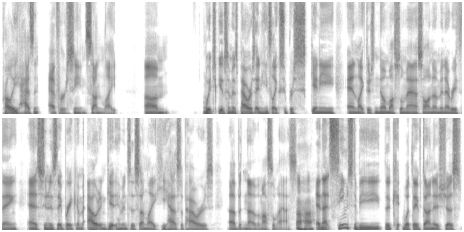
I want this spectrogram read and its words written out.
probably hasn't ever seen sunlight. Um which gives him his powers and he's like super skinny and like there's no muscle mass on him and everything and as soon as they break him out and get him into the sunlight he has the powers uh, but none of the muscle mass Uh huh. and that seems to be the what they've done is just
